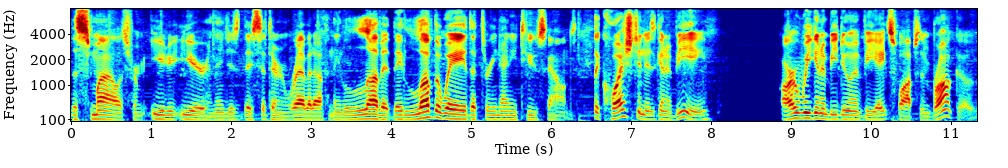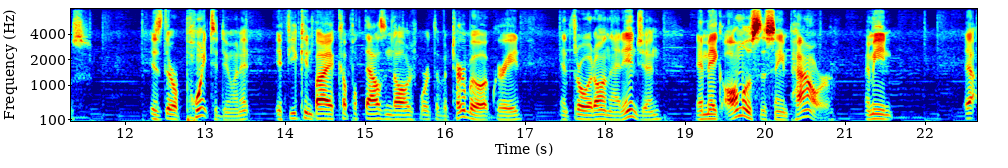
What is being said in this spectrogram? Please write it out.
the smile is from ear to ear, and they just they sit there and rev it up and they love it. They love the way the 392 sounds. The question is going to be, are we going to be doing V8 swaps in Broncos? Is there a point to doing it? If you can buy a couple thousand dollars worth of a turbo upgrade and throw it on that engine and make almost the same power. I mean, yeah,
